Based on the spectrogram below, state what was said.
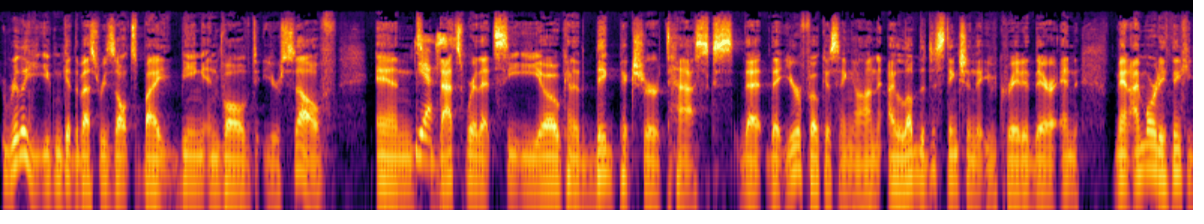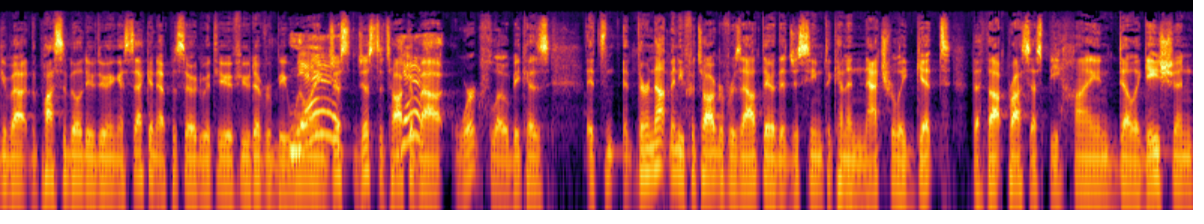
really you can get the best results by being involved yourself and yes. that's where that ceo kind of the big picture tasks that that you're focusing on i love the distinction that you've created there and man i'm already thinking about the possibility of doing a second episode with you if you'd ever be willing yes. just just to talk yes. about workflow because it's there are not many photographers out there that just seem to kind of naturally get the thought process behind delegation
